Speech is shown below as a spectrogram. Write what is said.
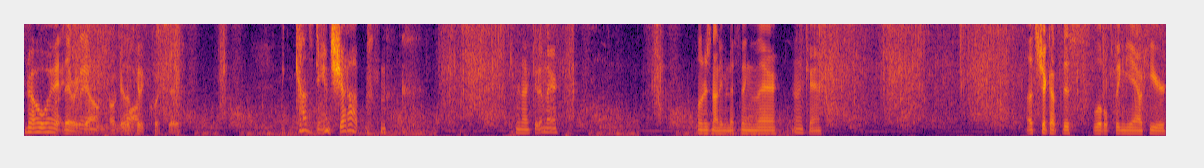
No way. There we go. Okay, let's get a quick save. Because Dan, shut up. Can we not get in there? Well, there's not even a thing there. Okay. Let's check out this little thingy out here.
